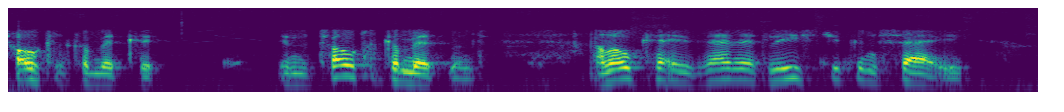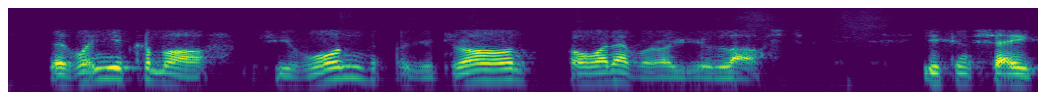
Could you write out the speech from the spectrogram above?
total commitment, in total commitment. And okay, then at least you can say that when you come off, if you've won or you've drawn or whatever, or you lost, you can say,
